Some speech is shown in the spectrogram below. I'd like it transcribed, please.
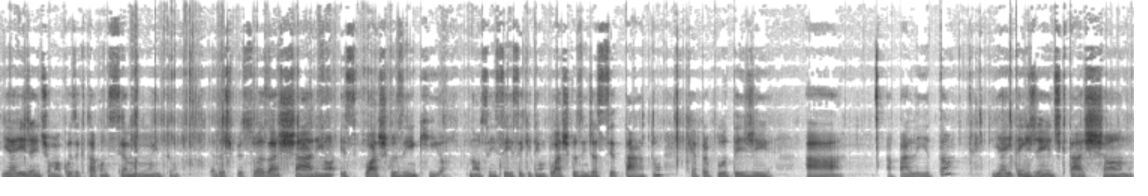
E aí, gente, uma coisa que tá acontecendo muito é das pessoas acharem, ó, esse plásticozinho aqui, ó. Não, sem ser esse aqui. Tem um plásticozinho de acetato, que é pra proteger a, a paleta. E aí tem gente que tá achando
